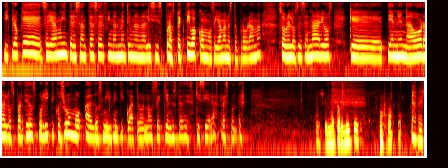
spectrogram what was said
y creo que sería muy interesante hacer finalmente un análisis prospectivo, como se llama nuestro programa, sobre los escenarios que tienen ahora los partidos políticos rumbo al 2024. No sé quién de ustedes quisiera responder. Pues, si me permite. A ver,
